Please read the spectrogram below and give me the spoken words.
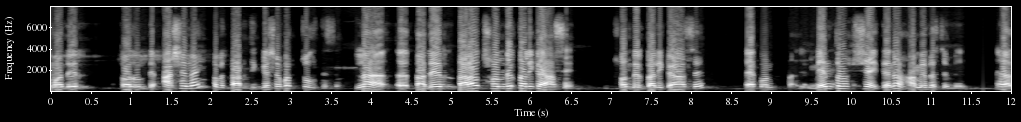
আমাদের তদন্তে আসে নাই, তবে তার জিজ্ঞাসাবাদ চলতেছে। না তাদের, তারাও ছন্দের তালিকায় আছে। ছন্দের তালিকায় আছে। এখন মেন তো সেই, তাই না? হামেদ আছে মেন হ্যাঁ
